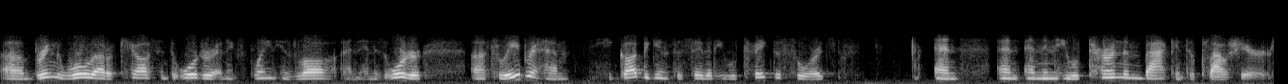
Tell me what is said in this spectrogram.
uh, bring the world out of chaos into order and explain his law and, and his order uh, through Abraham, he, God begins to say that he will take the swords and and and then he will turn them back into plowshares,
